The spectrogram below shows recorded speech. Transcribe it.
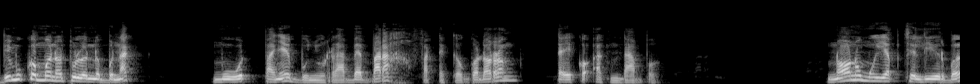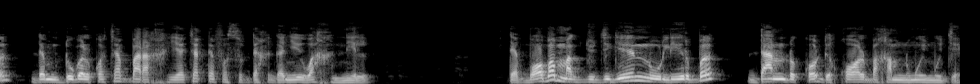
bi mu ko mënatul a nëbb nag mu wut pañe bu ñu ràbbe barax fatte ko godorong tey ko ak ndàbb noonu mu yeb ca liir ba dem dugal ko ca barax ya ca tefasu dex ga ñuy wax niil te booba mag ju jigéenu liir ba dànd ko di xool ba xam nu muy mujje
